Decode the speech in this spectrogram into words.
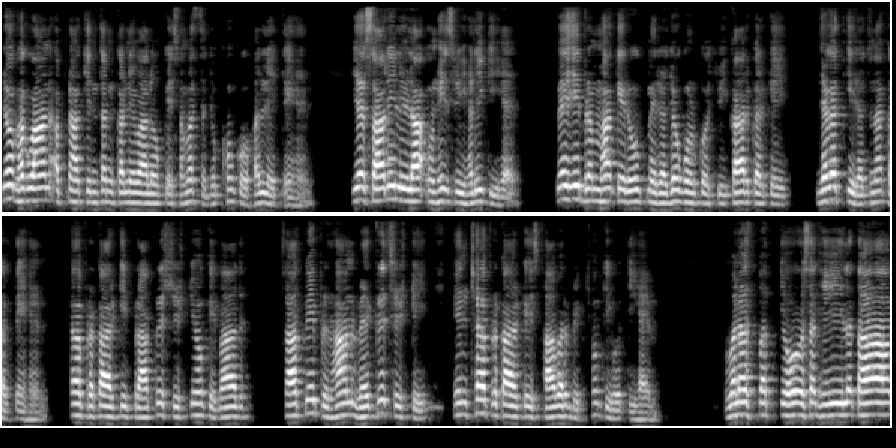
जो भगवान अपना चिंतन करने वालों के समस्त दुखों को हल लेते हैं। यह सारी लीला उन्हीं श्रीहरि की है। वे ही ब्रह्मा के रूप में रजोगुण को स्वीकार करके जगत की रचना करते हैं। छह प्रकार की प्राकृत सृष्टियों के बाद सातवें प्रधान वैकृत सृष्टि इन छह प्रकार के स्थावर वृक्षों की होती है। वनस्पत्योषधीलता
